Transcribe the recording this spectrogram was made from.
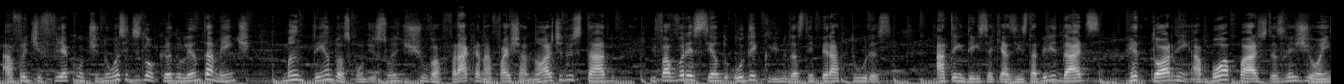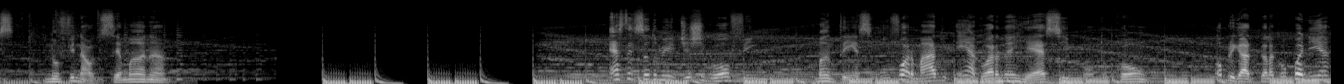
a frente fria continua se deslocando lentamente, mantendo as condições de chuva fraca na faixa norte do estado e favorecendo o declínio das temperaturas. A tendência é que as instabilidades retornem a boa parte das regiões no final de semana. Esta edição do meio-dia chegou ao fim. Mantenha-se informado em agora no rs.com. Obrigado pela companhia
